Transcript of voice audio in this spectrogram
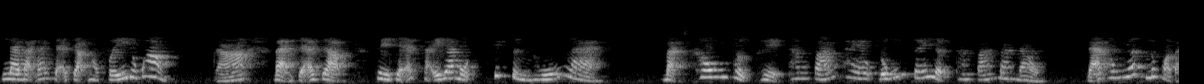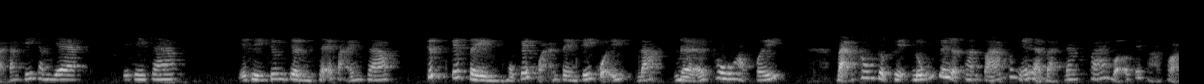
là bạn đang trả chậm học phí, đúng không? Đó, bạn trả chậm thì sẽ xảy ra một cái tình huống là bạn không thực hiện thanh toán theo đúng cái lịch thanh toán ban đầu. Đã thống nhất lúc mà bạn đăng ký tham gia. Vậy thì sao? Vậy thì chương trình sẽ phải làm sao? Trích cái tiền, một cái khoản tiền ký quỹ đó để thu học phí bạn không thực hiện đúng cái lịch thanh toán, có nghĩa là bạn đang phá vỡ cái thỏa thuận.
